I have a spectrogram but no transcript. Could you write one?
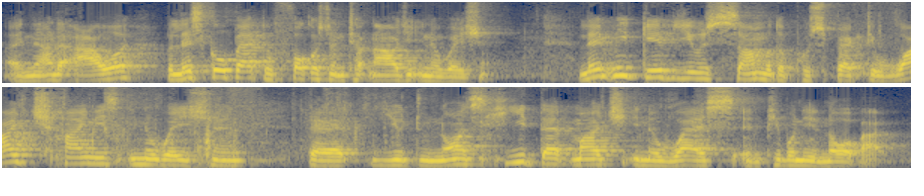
another hour. But let's go back to focus on technology innovation. Let me give you some of the perspective why Chinese innovation that you do not see that much in the West and people need to know about.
